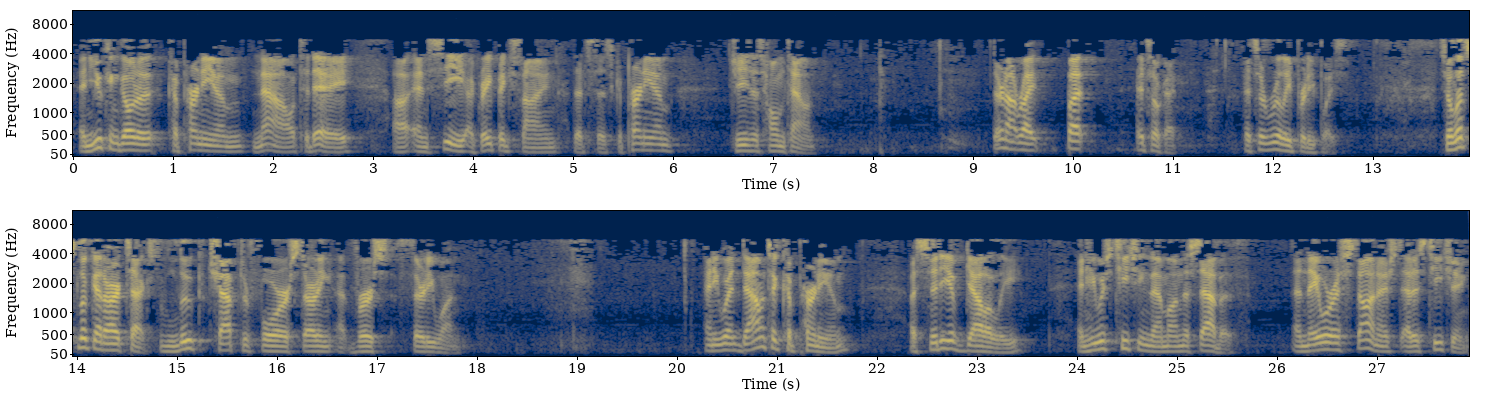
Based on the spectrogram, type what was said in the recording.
And you can go to Capernaum now, today, uh, and see a great big sign that says Capernaum, Jesus' hometown. They're not right, but it's okay. It's a really pretty place. So let's look at our text, Luke chapter 4, starting at verse 31. And he went down to Capernaum, a city of Galilee, and he was teaching them on the Sabbath. And they were astonished at his teaching,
